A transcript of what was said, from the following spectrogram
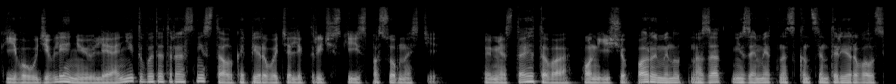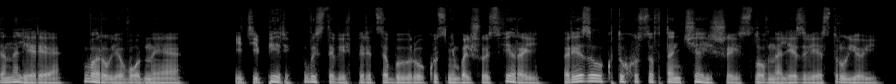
К его удивлению, Леонид в этот раз не стал копировать электрические способности. Вместо этого он еще пару минут назад незаметно сконцентрировался на Лере, воруя водные. И теперь, выставив перед собой руку с небольшой сферой, резал Ктухусов тончайшей, словно лезвие струей.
